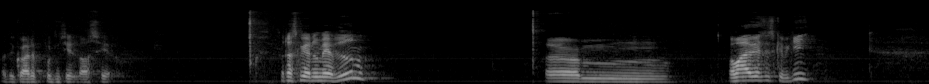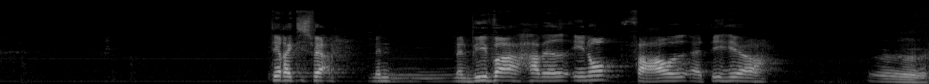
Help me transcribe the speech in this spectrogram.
Og det gør det potentielt også her. Så der skal vi have noget mere viden. Øhm, hvor meget væske skal vi give? Det er rigtig svært, men, men vi var, har været enormt farvet af det her øh,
